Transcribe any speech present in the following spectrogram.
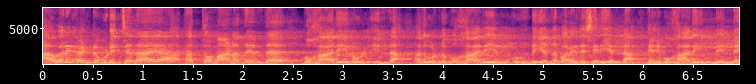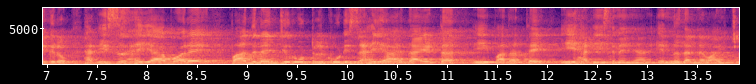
അവർ കണ്ടുപിടിച്ചതായ തത്വമാണത്. എന്ത്? ബുഹാരിയിൽ ഇല്ല. അതുകൊണ്ട് ബുഹാരിയിൽ ഉണ്ട് എന്ന് പറയുന്നത് ശരിയല്ല. ഇനി ബുഹാരിയിൽ ഇല്ലെങ്കിലും ഹദീസ് സഹിയ പോലെ പതിനഞ്ച് റൂട്ടിൽ കൂടി സഹിയായതായിട്ട് ഈ പദത്തെ ഈ ഹദീസിനെ ഞാൻ ഇന്ന് തന്നെ വായിച്ചു.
